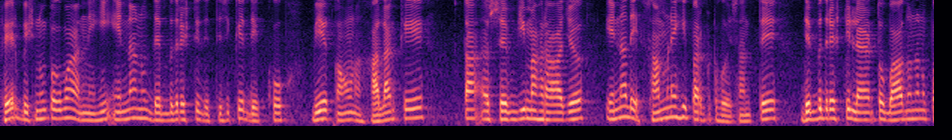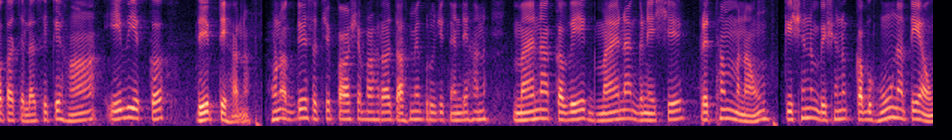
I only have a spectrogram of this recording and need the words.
ਫਿਰ ਵਿਸ਼ਨੂੰ ਭਗਵਾਨ ਨੇ ਹੀ ਇਹਨਾਂ ਨੂੰ ਦਿਵ ਦ੍ਰਿਸ਼ਟੀ ਦਿੱਤੀ ਸੀ ਕਿ ਦੇਖੋ ਵੀ ਇਹ ਕੌਣ ਹਾਲਾਂਕਿ ਤਾਂ ਸ਼ਿਵ ਜੀ ਮਹਾਰਾਜ ਇਹਨਾਂ ਦੇ ਸਾਹਮਣੇ ਹੀ ਪ੍ਰਗਟ ਹੋਏ ਸਨ ਤੇ ਦਿਵ ਦ੍ਰਿਸ਼ਟੀ ਲੈਣ ਤੋਂ ਬਾਅਦ ਉਹਨਾਂ ਨੂੰ ਪਤਾ ਚੱਲਿਆ ਸੀ ਕਿ ਹਾਂ, ਇਹ ਵੀ ਇੱਕ ਦੇਵਤੇ ਹਨ। ਹੁਣ ਅੱਗੇ ਸੱਚੇ ਪਾਤਸ਼ਾਹ ਮਹਾਰਾਜ ਦਸਵੇਂ ਗੁਰੂ ਜੀ ਕਹਿੰਦੇ ਹਨ, ਮੈਂ ਨਾ ਕਵੇ, ਮੈਂ ਨਾ ਗਣੇਸ਼ੇ, ਪ੍ਰਥਮ ਮਨਾਉ ਕਿਸ਼ਨ ਵਿਸ਼ਨ ਕਬਹੂ ਨਾ ਧਿਆਉ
